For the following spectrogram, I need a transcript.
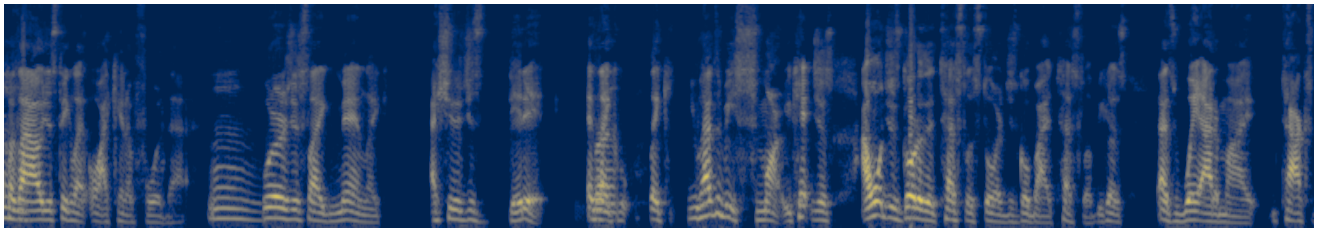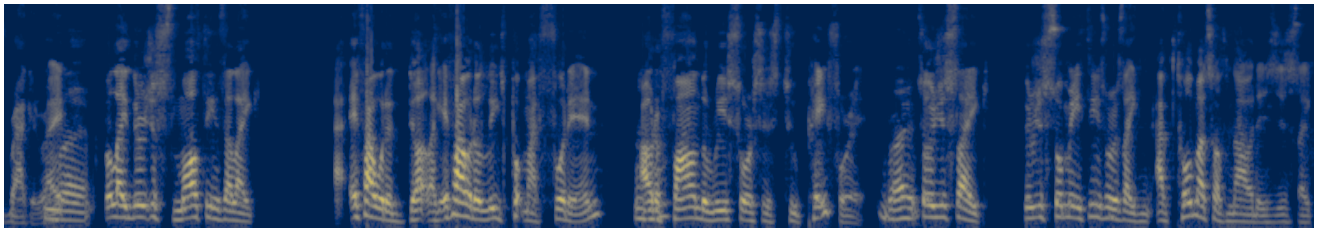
Because Mm, I was just thinking like, oh, I can't afford that. mm, Where it's just like, man, like I should have just did it. And like, Right. like you have to be smart. You can't just. I won't just go to the Tesla store and just go buy a Tesla because that's way out of my tax bracket, right? right. But like, there's just small things that like, if I would have done, like, if I would at least put my foot in, I would have found the resources to pay for it. Right. So it's just like there's just so many things where it's like I've told myself nowadays, just like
